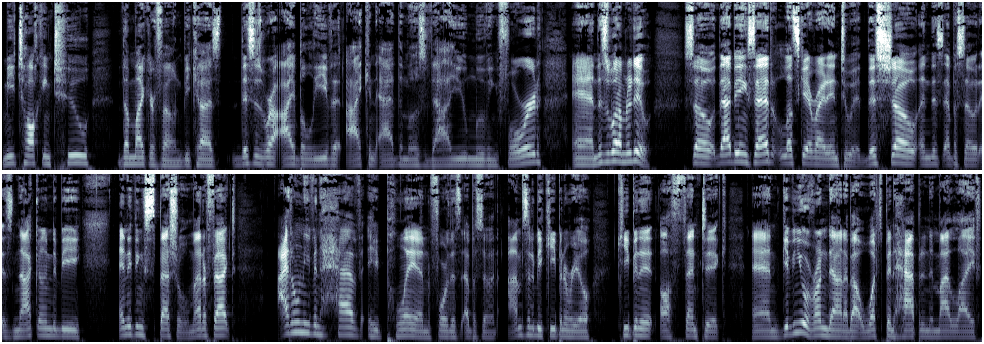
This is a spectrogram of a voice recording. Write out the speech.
me talking to the microphone, because this is where I believe that I can add the most value moving forward. And this is what I'm going to do. So, that being said, let's get right into it. This show and this episode is not going to be anything special. Matter of fact, I don't even have a plan for this episode. I'm just going to be keeping it real, keeping it authentic, and giving you a rundown about what's been happening in my life,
